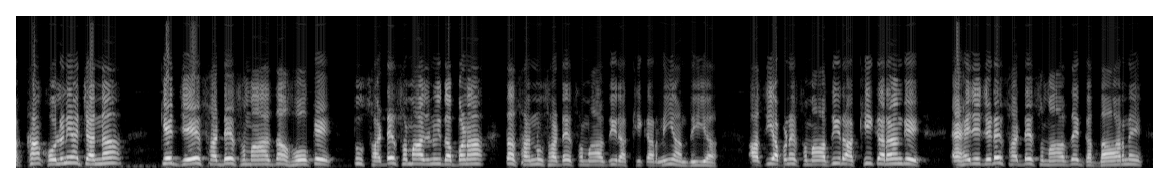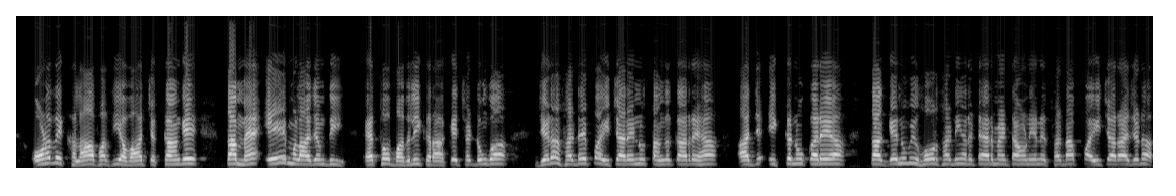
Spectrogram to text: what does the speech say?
ਅੱਖਾਂ ਖੋਲਣੀਆਂ ਚਾਹਨਾ ਕਿ ਜੇ ਸਾਡੇ ਸਮਾਜ ਦਾ ਹੋ ਕੇ ਤੂੰ ਸਾਡੇ ਸਮਾਜ ਨੂੰ ਹੀ ਦੱਬਣਾ, ਤਾਂ ਸਾਨੂੰ ਸਾਡੇ ਸਮਾਜ ਦੀ ਰਾਖੀ ਕਰਨੀ ਆਂਦੀ ਆ। ਅਸੀਂ ਆਪਣੇ ਸਮਾਜ ਦੀ ਰਾਖੀ ਕਰਾਂਗੇ। ਇਹੋ ਜਿਹੇ ਜਿਹੜੇ ਸਾਡੇ ਸਮਾਜ ਦੇ ਗੱਦਾਰ ਨੇ, ਉਹਨਾਂ ਦੇ ਖਿਲਾਫ ਅਸੀਂ ਆਵਾਜ਼ ਚੱਕਾਂਗੇ, ਤਾਂ ਮੈਂ ਇਹ ਮੁਲਾਜ਼ਮ ਦੀ ਇੱਥੋਂ ਬਦਲੀ ਕਰਾ ਕੇ ਛੱਡੂੰਗਾ। ਜਿਹੜਾ ਸਾਡੇ ਭਾਈਚਾਰੇ ਨੂੰ ਤੰਗ ਕਰ ਰਿਹਾ, ਅੱਜ ਇੱਕ ਨੂੰ ਕਰਿਆ, ਤਾਂ ਅੱਗੇ ਨੂੰ ਵੀ ਹੋਰ ਸਾਡੀਆਂ ਰਿਟਾਇਰਮੈਂਟਾਂ ਆਉਣੀਆਂ ਨੇ। ਸਾਡਾ ਭਾਈਚਾਰਾ ਜਿਹੜਾ,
